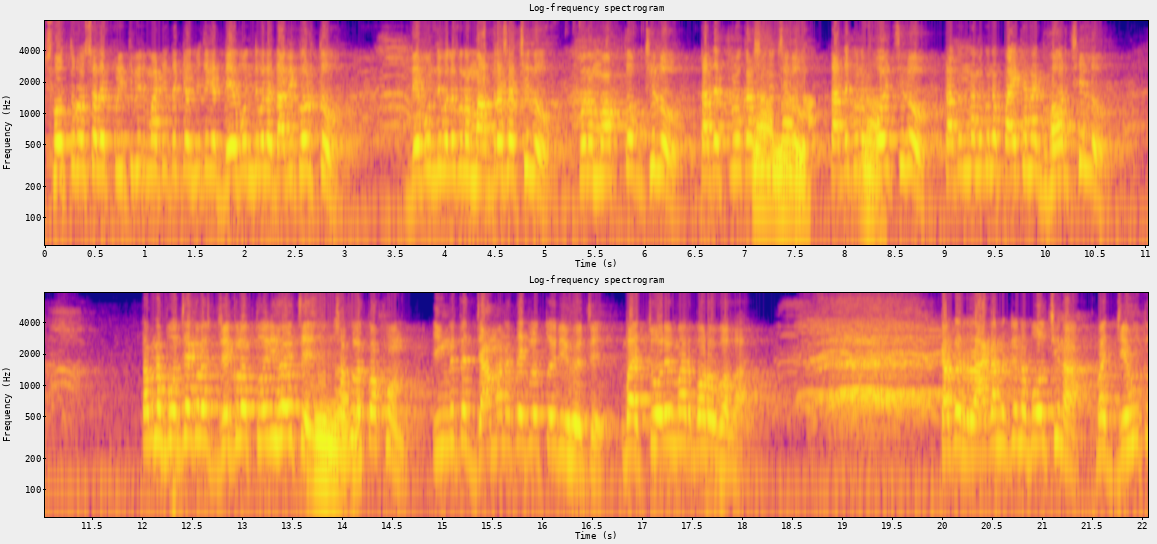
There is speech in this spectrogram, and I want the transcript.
সতেরো সালে পৃথিবীর মাটিতে কেউ নিজেকে দেবন্দি বলে দাবি করতো? দেবন্দি বলে কোনো মাদ্রাসা ছিল? কোনো মক্তব ছিল? তাদের প্রকাশনী ছিল? তাদের কোনো বই ছিল? তাদের নামে কোনো পায়খানা ঘর ছিল? তার মানে বোঝা গেল যেগুলো তৈরি হয়েছে সেগুলো কখন? ইংরেজের জামানাতে এগুলো তৈরি হয়েছে। ভাই চোরে মার বড় গলা। কাউকে রাগানোর জন্য বলছি না। ভাই যেহেতু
